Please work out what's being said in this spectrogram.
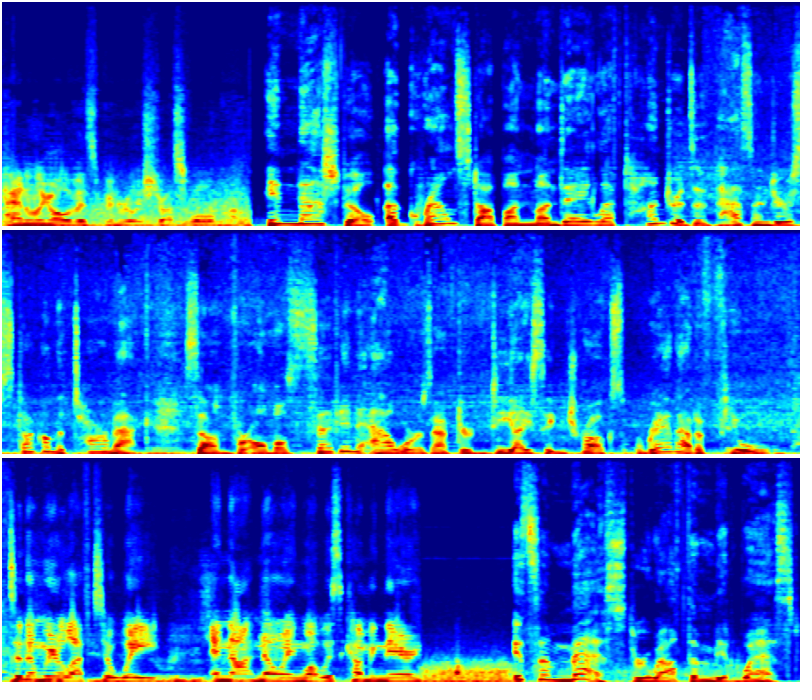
handling all of it's been really stressful. In Nashville, a ground stop on Monday left hundreds of passengers stuck on the tarmac, some for almost seven hours after de-icing trucks ran out of fuel. So then we were left to wait and not knowing what was coming there. It's a mess throughout the Midwest.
